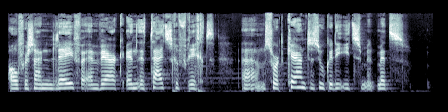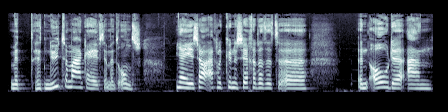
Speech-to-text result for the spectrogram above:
over zijn leven en werk en het tijdsgevricht... Uh, een soort kern te zoeken die iets met, met, met het nu te maken heeft en met ons. Ja, je zou eigenlijk kunnen zeggen dat het uh, een ode aan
